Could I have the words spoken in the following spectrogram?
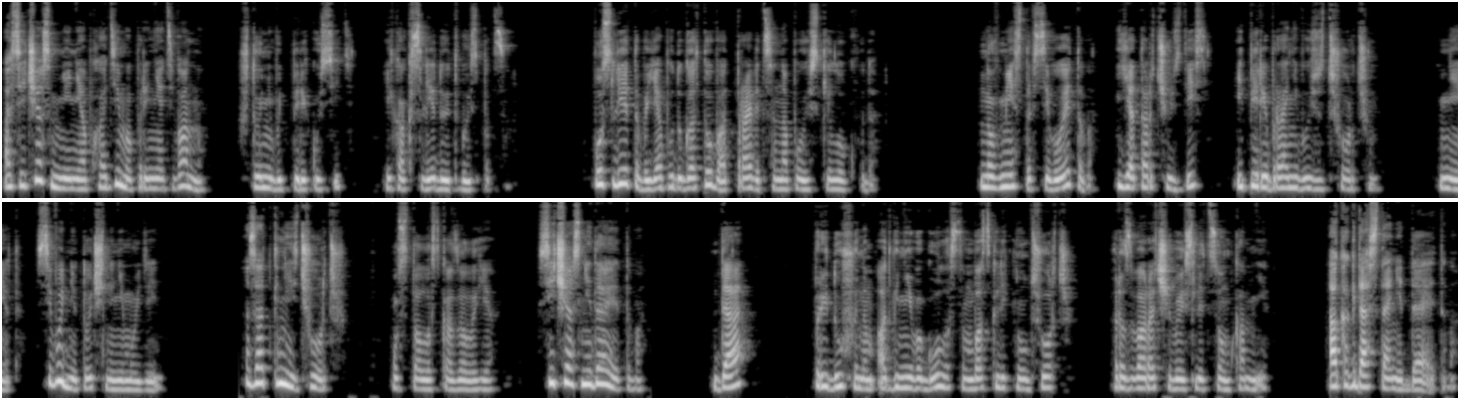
А сейчас мне необходимо принять ванну, что-нибудь перекусить и как следует выспаться. После этого я буду готова отправиться на поиски Локвуда. Но вместо всего этого я торчу здесь и перебраниваюсь с Джорджем. Нет, сегодня точно не мой день. Заткнись, Джордж, устало сказала я. Сейчас не до этого. Да? придушенным от гнева голосом воскликнул Джордж, разворачиваясь лицом ко мне. А когда станет до этого?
